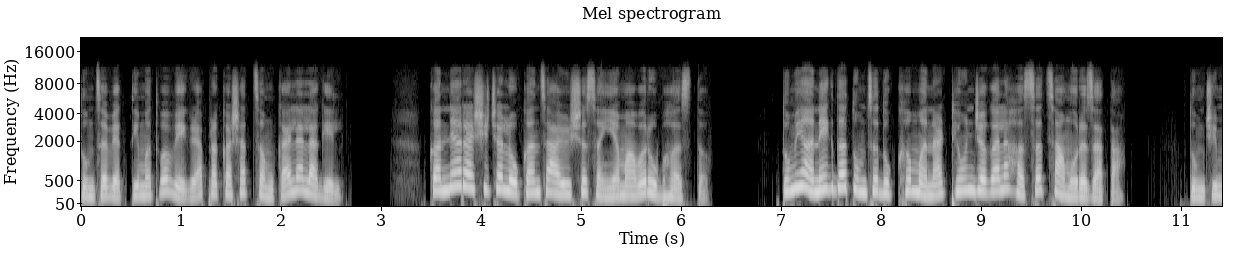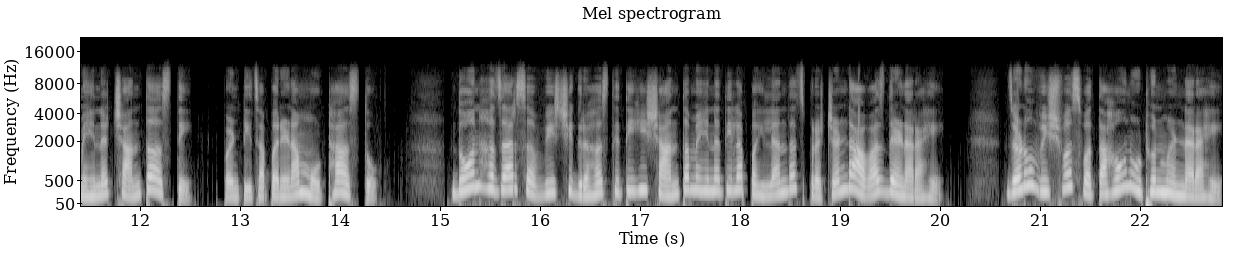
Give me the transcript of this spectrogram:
तुमचं व्यक्तिमत्व वेगळ्या प्रकाशात चमकायला लागेल. कन्या राशीच्या लोकांचं आयुष्य संयमावर उभं असतं. तुम्ही अनेकदा तुमचं दुःख मनात ठेवून जगाला हसत सामोरं जाता. तुमची मेहनत शांत असते पण तिचा परिणाम मोठा असतो. दोन हजार सव्वीसची ग्रहस्थिती ही शांत मेहनतीला पहिल्यांदाच प्रचंड आवाज देणार आहे. जणू विश्व स्वतःहून उठून म्हणणार आहे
